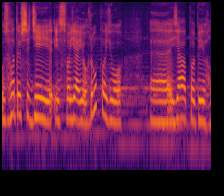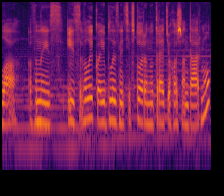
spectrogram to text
Узгодивши дії із своєю групою, е, я побігла вниз із великої близниці в сторону третього жандарму.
